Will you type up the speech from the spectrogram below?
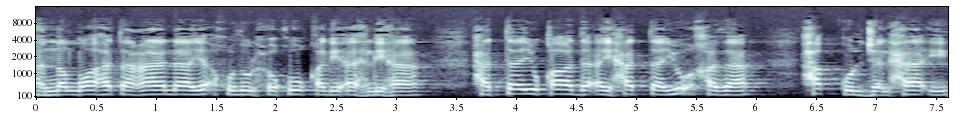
أن الله تعالى يأخذ الحقوق لأهلها حتى يقاد أي حتى يؤخذ حق الجلحاء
